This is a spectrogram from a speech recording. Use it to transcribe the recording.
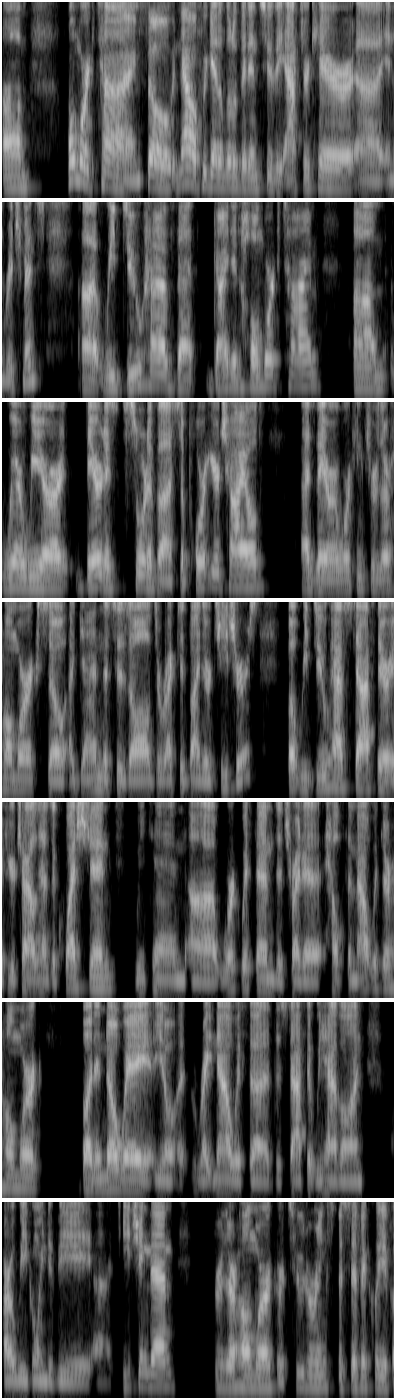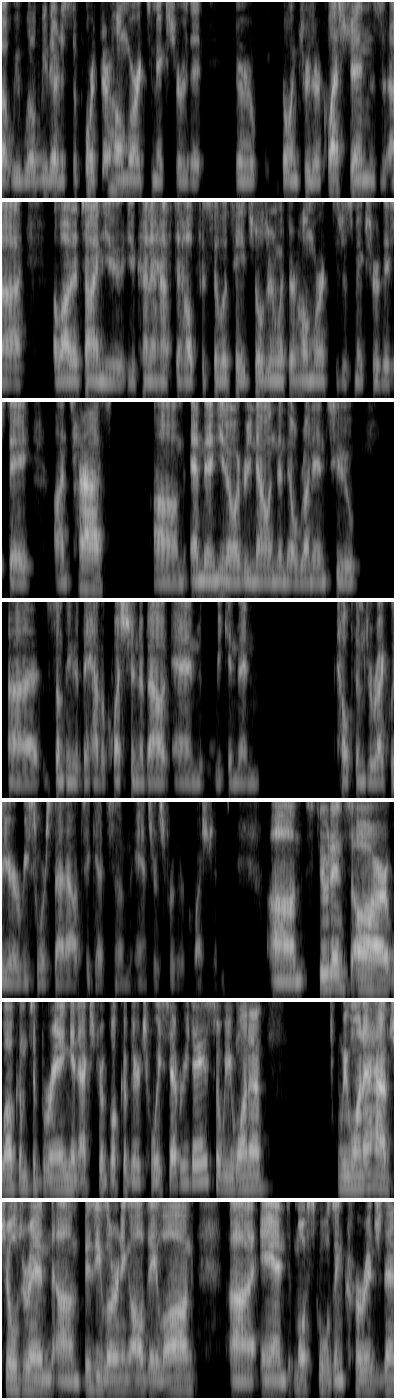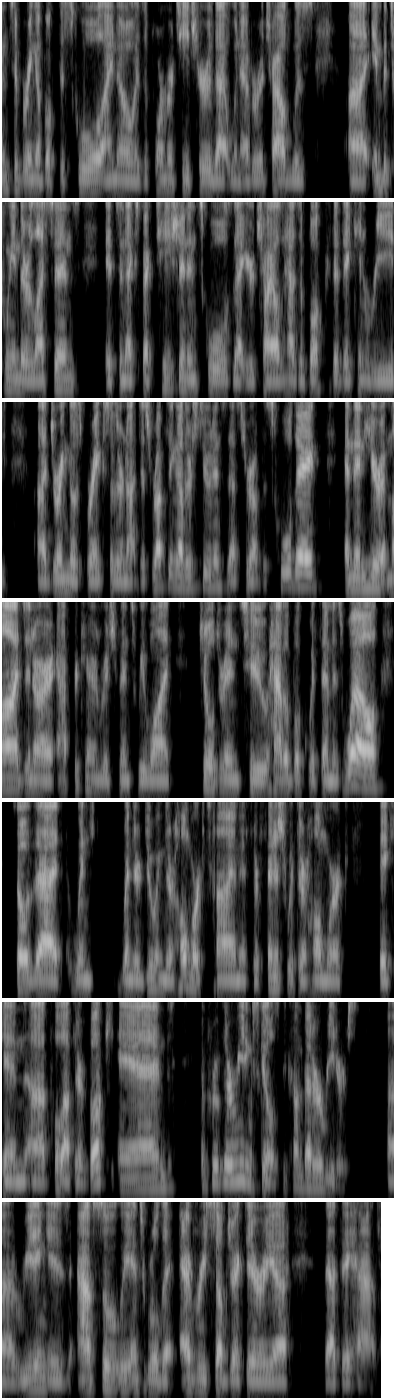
Um, homework time. So now if we get a little bit into the aftercare uh, enrichments, uh, we do have that guided homework time um, where we are there to sort of uh, support your child as they are working through their homework. So again, this is all directed by their teachers, but we do have staff there. If your child has a question, we can uh, work with them to try to help them out with their homework but in no way, you know, right now with uh, the staff that we have on, are we going to be uh, teaching them through their homework or tutoring specifically, but we will be there to support their homework to make sure that they're going through their questions. Uh, a lot of the time you, you kind of have to help facilitate children with their homework to just make sure they stay on task. Um, and then, you know, every now and then they'll run into uh, something that they have a question about and we can then help them directly or resource that out to get some answers for their questions. Um, students are welcome to bring an extra book of their choice every day. So we want to we want to have children um, busy learning all day long. Uh, and most schools encourage them to bring a book to school. I know as a former teacher that whenever a child was uh, in between their lessons, it's an expectation in schools that your child has a book that they can read uh, during those breaks so they're not disrupting other students. That's throughout the school day. And then here at MODS in our aftercare enrichments, we want children to have a book with them as well so that when when they're doing their homework time, if they're finished with their homework, they can uh, pull out their book and improve their reading skills, become better readers. Uh, reading is absolutely integral to every subject area that they have.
